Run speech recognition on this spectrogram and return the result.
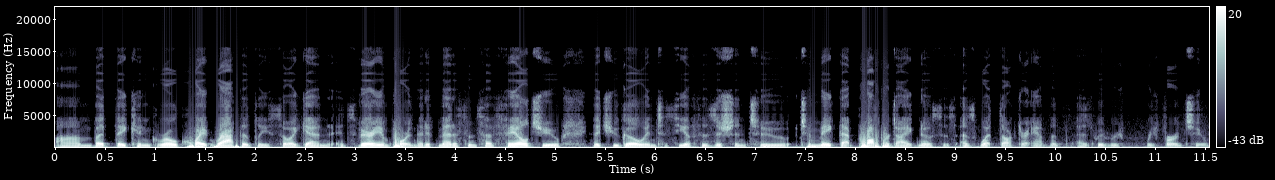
um, but they can grow quite rapidly. So again, it's very important that if medicines have failed you, that you go in to see a physician to, to make that proper diagnosis as what Dr. Anmuth has re referred to.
